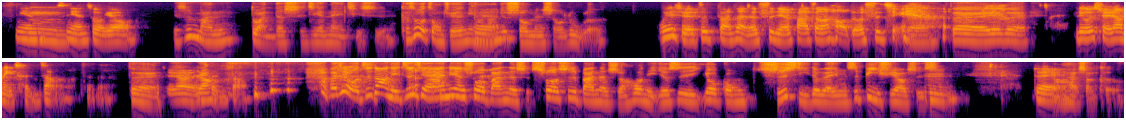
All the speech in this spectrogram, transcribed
四年，嗯、四年左右。也是蛮短的时间内，其实，可是我总觉得你好像就熟门熟路了。我也觉得这短短的四年发生了好多事情。对对对对，留学让你成长，真的。对，让人成长。而且我知道你之前在念硕班的时硕士班的时候，你就是又工实习，对不对？你们是必须要实习，嗯、对，然后还要上课。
